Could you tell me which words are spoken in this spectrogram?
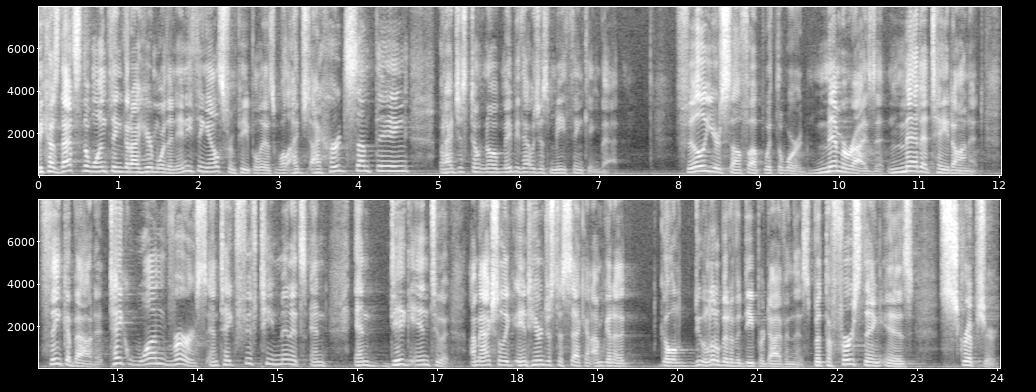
because that's the one thing that I hear more than anything else from people is, well, I, I heard something, but I just don't know. Maybe that was just me thinking that. Fill yourself up with the word, memorize it, meditate on it, think about it. Take one verse and take 15 minutes and, and dig into it. I'm actually, in here in just a second, I'm going to go do a little bit of a deeper dive in this. But the first thing is scripture.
